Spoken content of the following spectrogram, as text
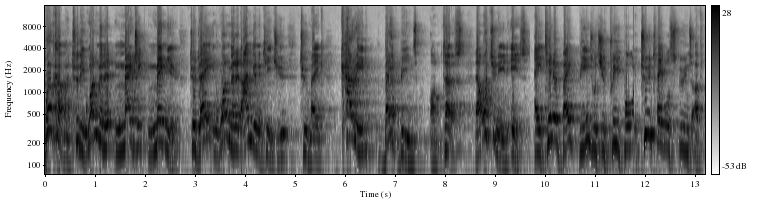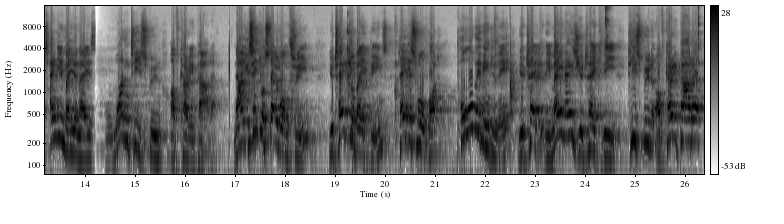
Welcome to the one minute magic menu. Today, in one minute, I'm going to teach you to make curried baked beans on toast. Now, what you need is a tin of baked beans, which you pre-pour, two tablespoons of tangy mayonnaise, one teaspoon of curry powder. Now, you set your stove on three, you take your baked beans, take a small pot, pour them into there, you take the mayonnaise, you take the teaspoon of curry powder,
